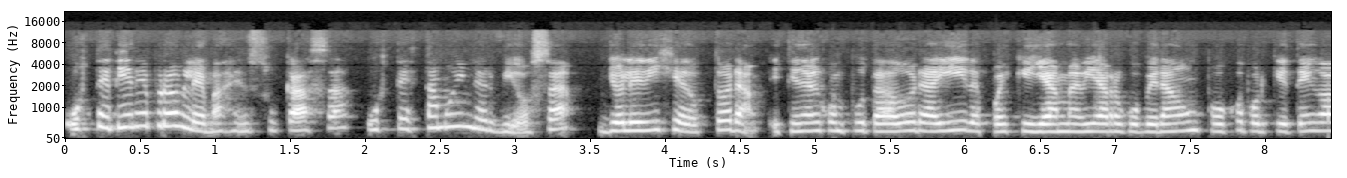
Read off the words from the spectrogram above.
usted tiene problemas en su casa, usted está muy nerviosa. Yo le dije, doctora, tiene el computador ahí después que ya me había recuperado un poco porque tengo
